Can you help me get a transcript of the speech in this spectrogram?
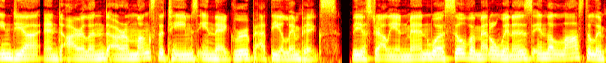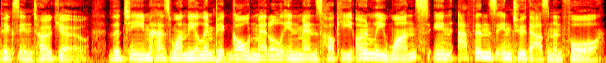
India and Ireland are amongst the teams in their group at the Olympics. The Australian men were silver medal winners in the last Olympics in Tokyo. The team has won the Olympic gold medal in men's hockey only once in Athens in 2004.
